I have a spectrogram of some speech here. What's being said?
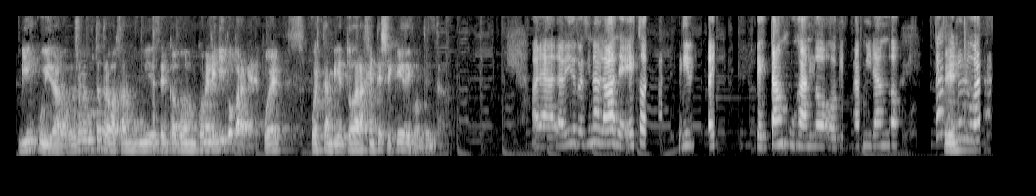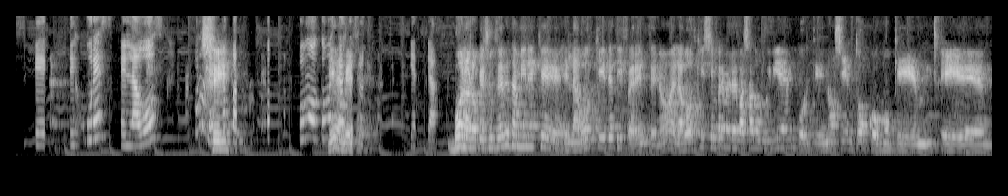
bien cuidado. Por eso me gusta trabajar muy de cerca con, con el equipo para que después pues también toda la gente se quede contenta. Ahora, David, recién hablabas de esto de que te están juzgando o que están mirando. Estás en un lugar de juez en la voz ¿Cómo sí. ¿Cómo, cómo bien, bien. Bueno, lo que sucede también es que en la voz kit es diferente, ¿no? En la voz kit siempre me lo he pasado muy bien porque no siento como que, eh,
